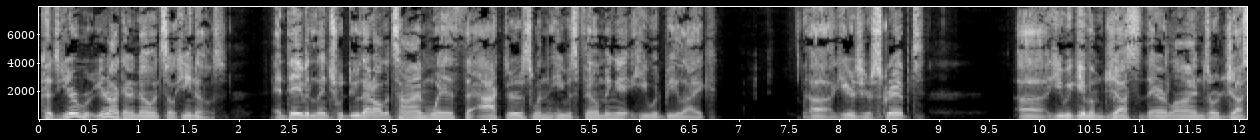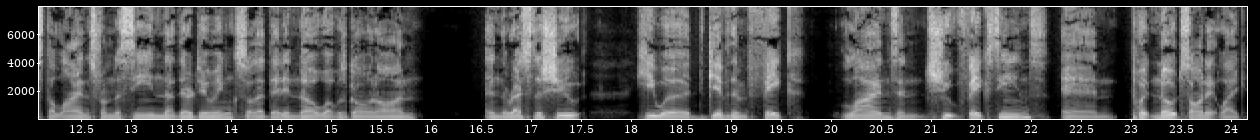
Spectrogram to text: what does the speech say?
cuz you're you're not going to know until he knows. And David Lynch would do that all the time with the actors when he was filming it. He would be like uh here's your script. Uh, he would give them just their lines or just the lines from the scene that they're doing so that they didn't know what was going on in the rest of the shoot. He would give them fake lines and shoot fake scenes and put notes on it like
